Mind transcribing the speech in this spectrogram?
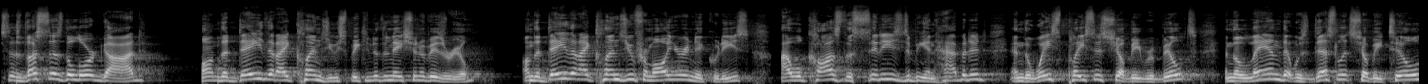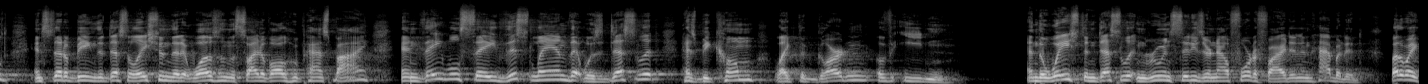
It says, Thus says the Lord God, on the day that I cleanse you, speaking to the nation of Israel, on the day that I cleanse you from all your iniquities, I will cause the cities to be inhabited, and the waste places shall be rebuilt, and the land that was desolate shall be tilled, instead of being the desolation that it was in the sight of all who pass by. And they will say, This land that was desolate has become like the Garden of Eden. And the waste and desolate and ruined cities are now fortified and inhabited. By the way,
